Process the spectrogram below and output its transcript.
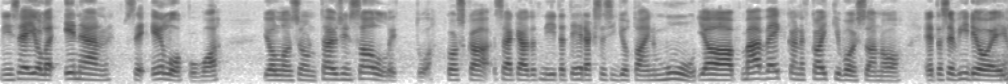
niin se ei ole enää se elokuva, jolloin se on täysin sallittua, koska sä käytät niitä tehdäksesi jotain muuta. Ja mä veikkaan, että kaikki voi sanoa, että se video ei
